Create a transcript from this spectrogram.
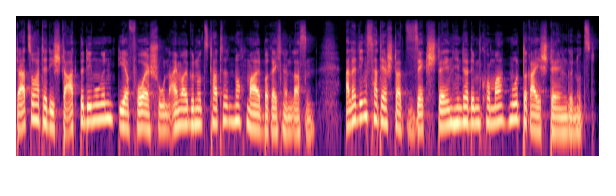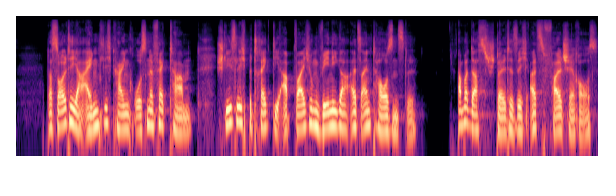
Dazu hat er die Startbedingungen, die er vorher schon einmal genutzt hatte, nochmal berechnen lassen. Allerdings hat er statt sechs Stellen hinter dem Komma nur drei Stellen genutzt. Das sollte ja eigentlich keinen großen Effekt haben. Schließlich beträgt die Abweichung weniger als ein Tausendstel. Aber das stellte sich als falsch heraus.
